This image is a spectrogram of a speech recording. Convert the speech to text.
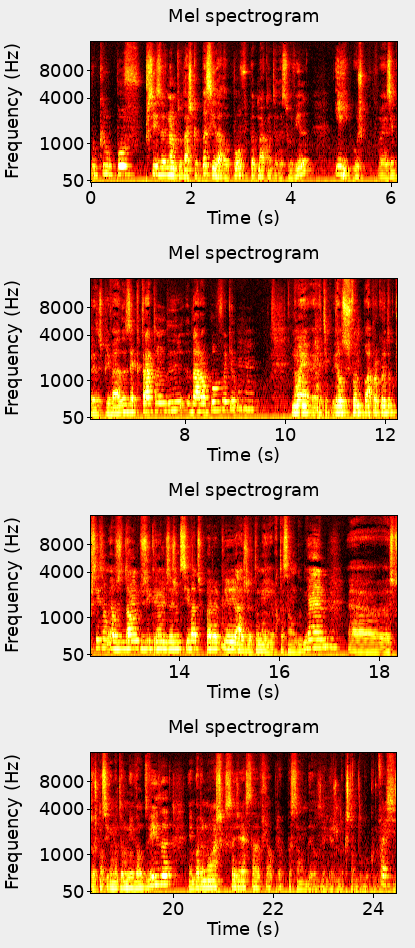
o que o povo precisa. Não, tu dás capacidade ao povo para tomar conta da sua vida e os, as empresas privadas é que tratam de dar ao povo aquilo. Uhum. Não é, é tipo, eles vão à procura do que precisam, eles dão-lhes e criam-lhes as necessidades para que Uhum. haja também a rotação do dinheiro, Uhum. ah, as pessoas consigam manter um nível de vida, embora não acho que seja essa a real preocupação deles, é mesmo a questão do lucro. Pois,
